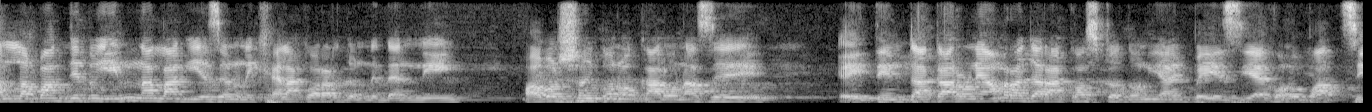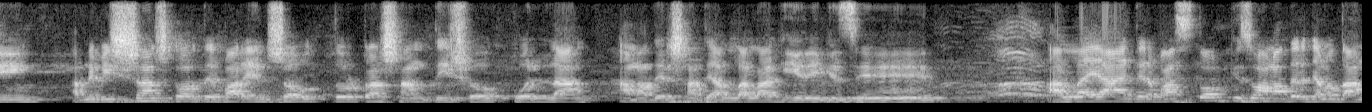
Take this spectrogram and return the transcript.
আল্লাহ পাক যেহেতু ইন্না লাগিয়েছেন, উনি খেলা করার জন্য দেননি। অবশ্যই কোনো কারণ আছে। এই তিনটা কারণে আমরা যারা কষ্ট দুনিয়ায় পেয়েছি, এখনও পাচ্ছি। আপনি বিশ্বাস করতে পারেন, সত্তরটা শান্তি, সুখ, কল্যাণ আমাদের সাথে আল্লাহ লাগিয়ে রেখেছেন। আল্লাহ আয়াতের বাস্তব কিছু আমাদের যেন দান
